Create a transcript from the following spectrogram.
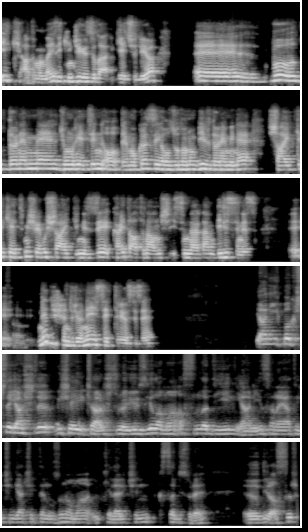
ilk adımındayız. İkinci yüzyıla geçiliyor e, bu döneme Cumhuriyet'in o demokrasi yolculuğunun bir dönemine şahitlik etmiş ve bu şahitliğinizi kayıt altına almış isimlerden birisiniz. E, ne düşündürüyor, ne hissettiriyor size? Yani ilk bakışta yaşlı bir şey çağrıştırıyor yüzyıl ama aslında değil. Yani insan hayatı için gerçekten uzun ama ülkeler için kısa bir süre, bir asır.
